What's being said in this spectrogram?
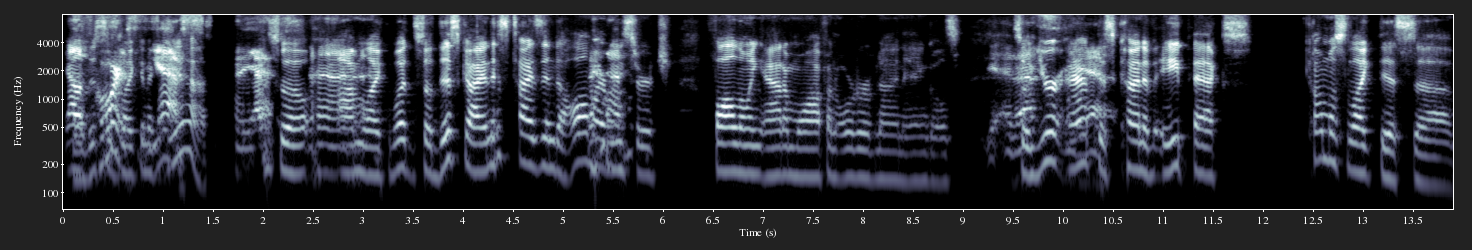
Yeah, of course. Like an, yes. Yeah. yes. So I'm like, what? So this guy, and this ties into all my research following Adam Woff and Order of Nine Angles. Yeah, so you're at yeah. this kind of apex, almost like this. Uh,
